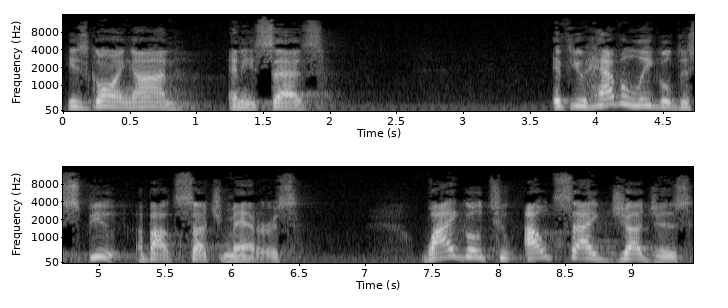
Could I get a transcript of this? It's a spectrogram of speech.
He's going on and he says, if you have a legal dispute about such matters, why go to outside judges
